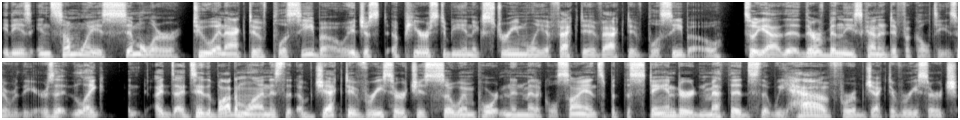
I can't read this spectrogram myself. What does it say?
it is in some ways similar to an active placebo. It just appears to be an extremely effective active placebo. So yeah, th there have been these kind of difficulties over the years. It, like I'd, I'd, say the bottom line is that objective research is so important in medical science, but the standard methods that we have for objective research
